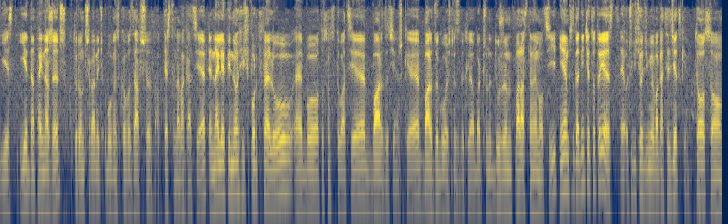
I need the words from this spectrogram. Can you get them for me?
jest jedna tajna rzecz, którą trzeba mieć obowiązkowo zawsze w apteczce na wakacje. Najlepiej nosić w portfelu, e, bo to są sytuacje bardzo ciężkie, bardzo głośne zwykle, obarczone dużym balastem emocji. Nie wiem, czy zgadniecie, co to jest. E, Oczywiście chodzi mi o wakacje z dzieckiem. To są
